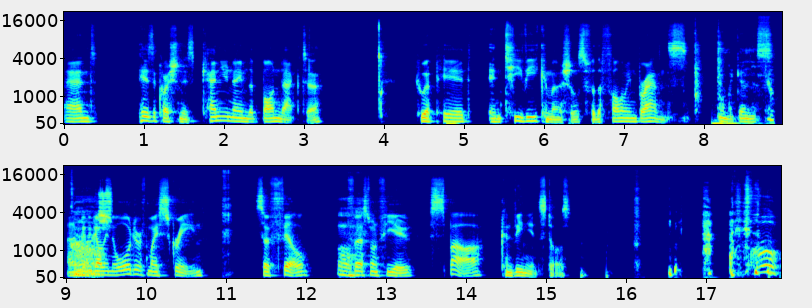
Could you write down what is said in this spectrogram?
And here's the question: Is can you name the Bond actor who appeared in TV commercials for the following brands? oh my goodness. And I'm going to go Gosh. in order of my screen. So Phil, Oh, first one for you: Spar convenience stores. Oh,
